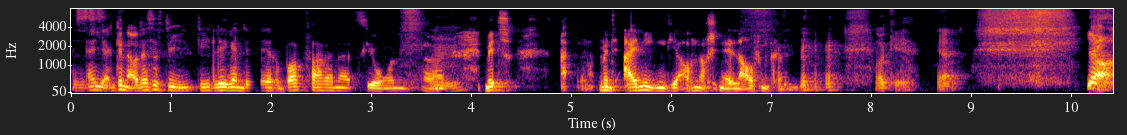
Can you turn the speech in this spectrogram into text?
Äh, ja, genau, das ist die, die legendäre Bobfahrer-Nation äh, mhm. mit, mit einigen, die auch noch schnell laufen können. okay, ja. Ja,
